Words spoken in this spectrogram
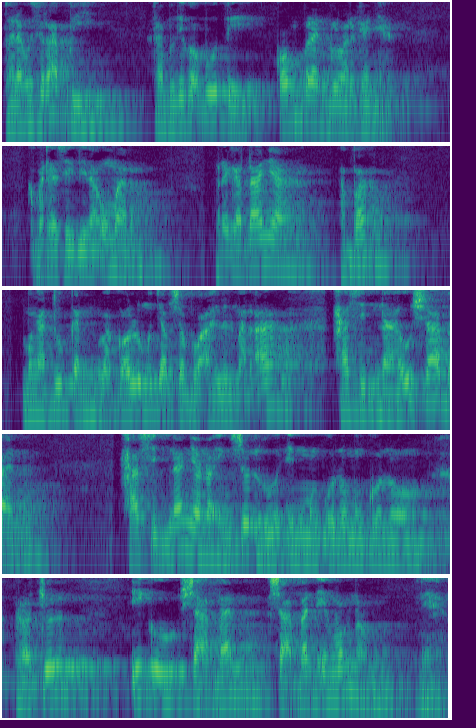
Barang serapi rambutnya kok putih. Komplain keluarganya kepada Sayyidina Umar. Mereka tanya, apa? mengadukan wa qalu ngucap sapa ahlul mar'ah hasibnahu syaban. Hasibna nyono ingsun hu ing mengkono-mengkono rajul iku syaban syaban ing wong nom ya.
